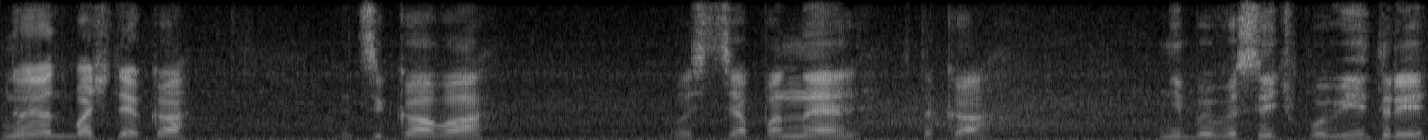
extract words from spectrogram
Ну і от бачите, яка цікава ось ця панель така, ніби висить в повітрі,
